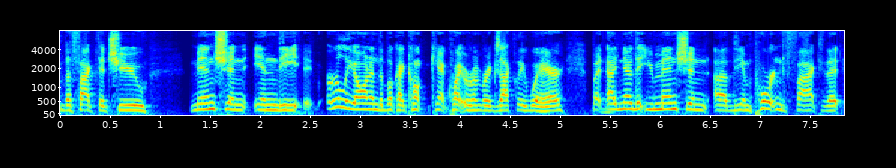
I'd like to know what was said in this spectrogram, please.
the fact that you mention in the early on in the book. I can't quite remember exactly where, but I know that you mentioned uh, the important fact that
